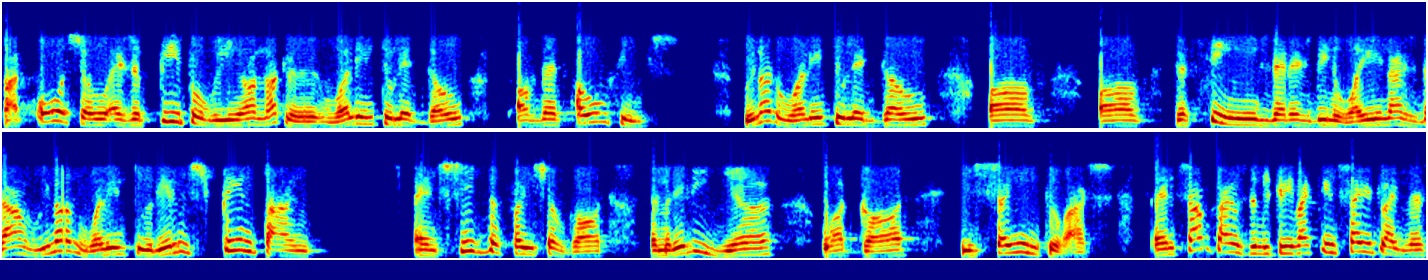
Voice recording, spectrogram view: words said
but also as a people we are not willing to let go of that old things. We're not willing to let go of of the things that has been weighing us down. We're not willing to really spend time and seek the face of God and really hear what God is saying to us. And sometimes, Dimitri, if I can say it like this,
